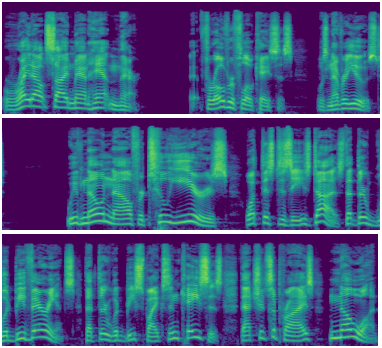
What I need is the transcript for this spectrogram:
right outside Manhattan there for overflow cases. It was never used. We've known now for two years what this disease does, that there would be variants, that there would be spikes in cases. That should surprise no one,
